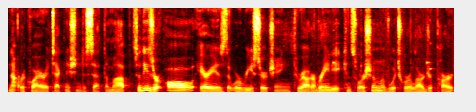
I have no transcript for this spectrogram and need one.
not require a technician to set them up. So these are all areas that we're researching throughout our BrainGate consortium, of which we're a larger part.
